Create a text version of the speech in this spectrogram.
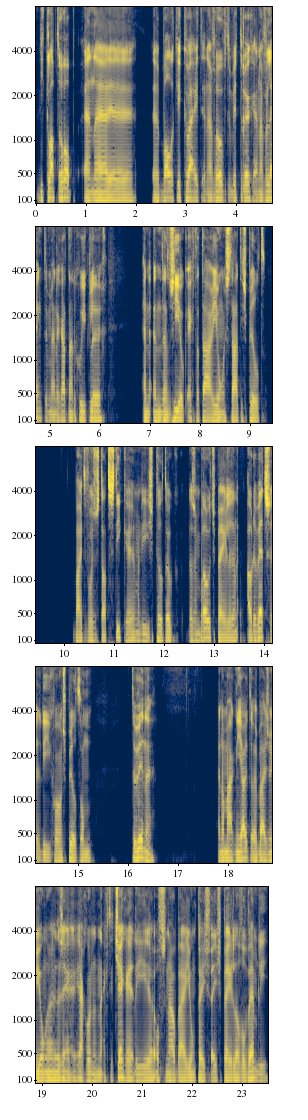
die klapt erop. En eh, bal een keer kwijt. En hij verovert hem weer terug. En hij verlengt hem. En hij gaat naar de goede kleur. En, en dan zie je ook echt dat daar een jongen staat die speelt buiten voor zijn statistieken, maar die speelt ook, dat is een broodspeler, een ouderwetse die gewoon speelt om te winnen. En dan maakt niet uit bij zo'n jongen, dat is ja, gewoon een echte hè, die, of ze nou bij jong PSV spelen of op Wembley,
